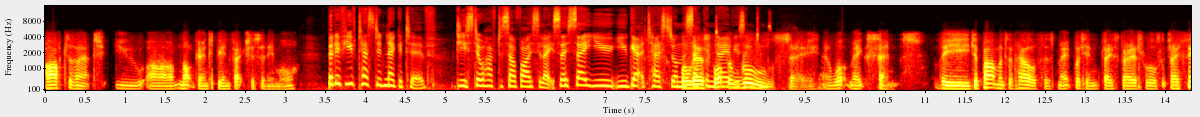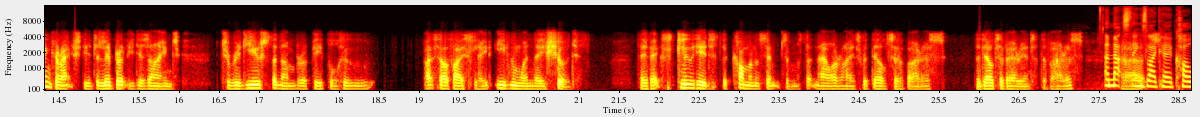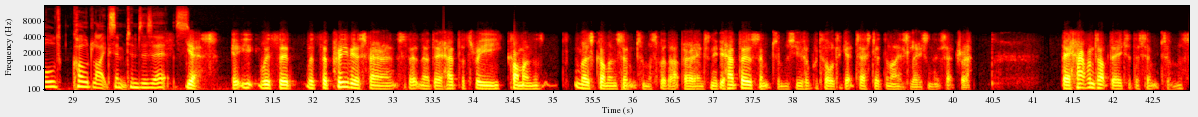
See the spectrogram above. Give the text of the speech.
After that, you are not going to be infectious anymore. But if you've tested negative, do you still have to self isolate? So, say you, you get a test on the well, second day of your symptoms. Well, the rules say and what makes sense. The Department of Health has made, put in place various rules which I think are actually deliberately designed to reduce the number of people who self isolate even when they should. They've excluded the common symptoms that now arise with Delta virus, the Delta variant of the virus. And that's uh, things like a cold, cold-like symptoms, is it? Yes. It, with the with the previous variants, that they had the three common, most common symptoms for that variant, and if you had those symptoms, you were told to get tested and isolated, etc. they haven't updated the symptoms.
